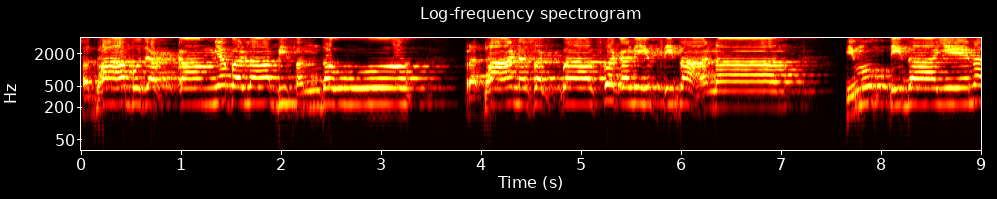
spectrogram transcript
सदा भुजः काम्यबलाभिसन्धौ प्रधानशक्ताः सकलीप्सितानां विमुक्तिदायेन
